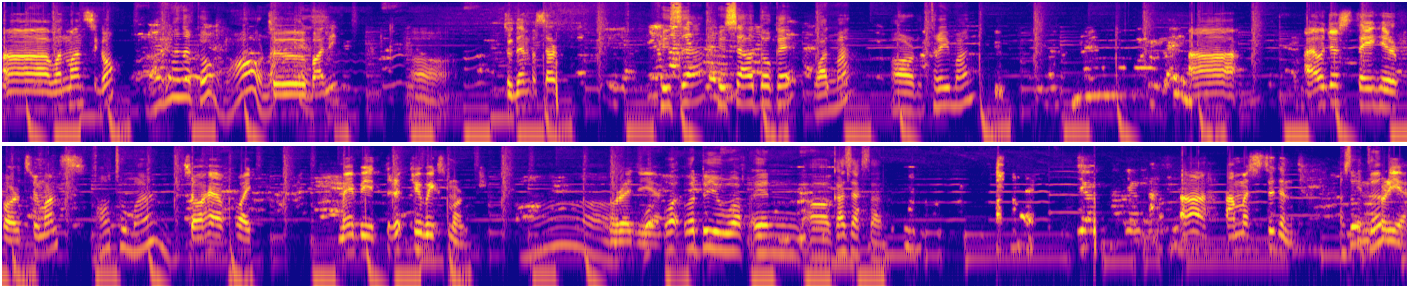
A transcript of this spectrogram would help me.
Uh, one month ago One month ago. Wow, to nice. Bali, Oh, to Denpasar. visa visa auto okay? One month or three months. Uh, I will just stay here for two months. Oh, two months. So I have like maybe three, three weeks more. Oh. Already, yeah. What, what, what do you work in uh, Kazakhstan? Ah, I'm a student, A in? Korea.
